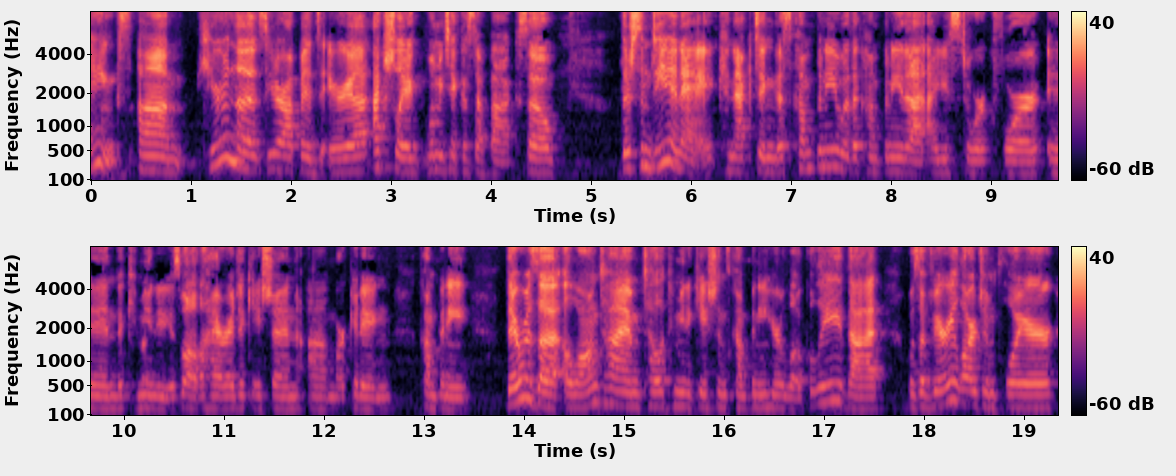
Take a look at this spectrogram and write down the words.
Thanks. Um, here in the Cedar Rapids area, actually, let me take a step back. So there's some DNA connecting this company with a company that I used to work for in the community as well, the higher education uh, marketing company. There was a, a long time telecommunications company here locally that was a very large employer,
